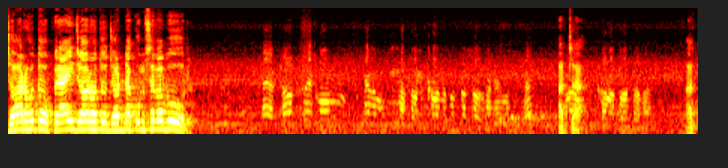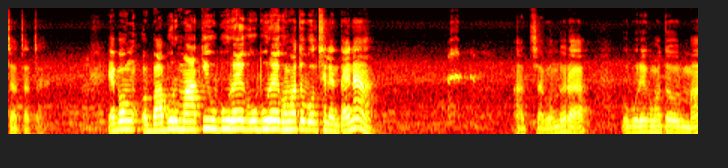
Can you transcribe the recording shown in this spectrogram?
জ্বর হতো, প্রায় জ্বর হতো। জ্বরটা কমছে বাবুর? আচ্ছা। আচ্ছা আচ্ছা আচ্ছা। এবং বাবুর মা কি উবুর হয়ে উবুর হয়ে ঘুমাতো বলছিলেন, তাই না? আচ্ছা বন্ধুরা উপরে ঘুমাতো ওর মা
